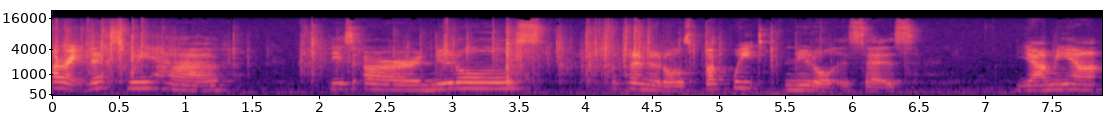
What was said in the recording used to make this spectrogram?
Alright, next we have, these are noodles. What kind of noodles? Buckwheat noodle, it says. Yamiya,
